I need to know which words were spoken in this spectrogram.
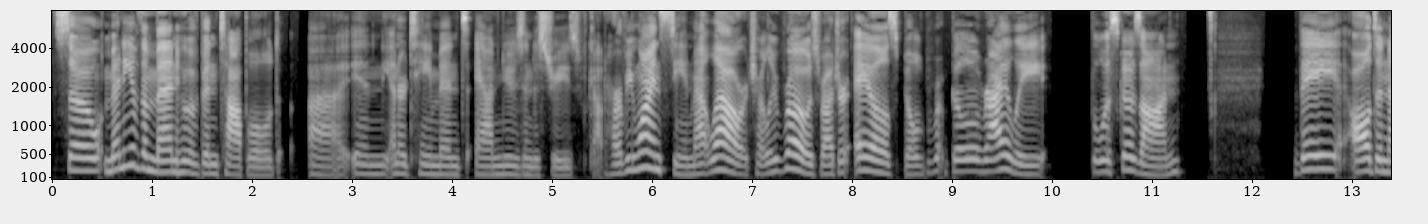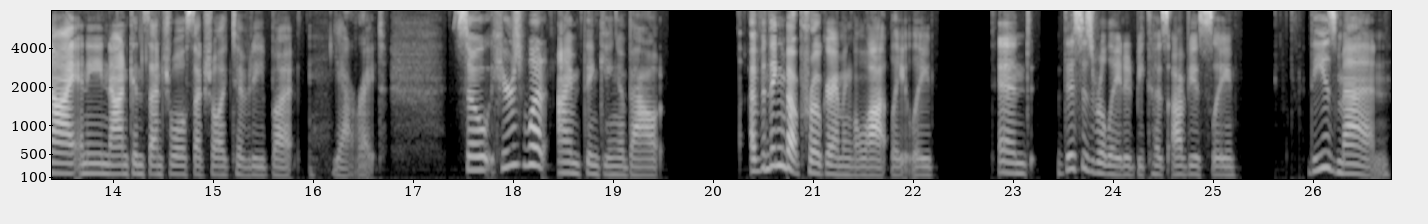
So many of the men who have been toppled uh, in the entertainment and news industries, we've got Harvey Weinstein, Matt Lauer, Charlie Rose, Roger Ailes, Bill Bill O'Reilly. The list goes on. They all deny any non-consensual sexual activity, but yeah, right. So here's what I'm thinking about. I've been thinking about programming a lot lately, and this is related because obviously these men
